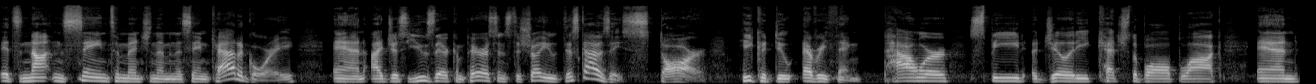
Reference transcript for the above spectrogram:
it's not insane to mention them in the same category. And I just use their comparisons to show you this guy was a star. He could do everything power, speed, agility, catch the ball, block, and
